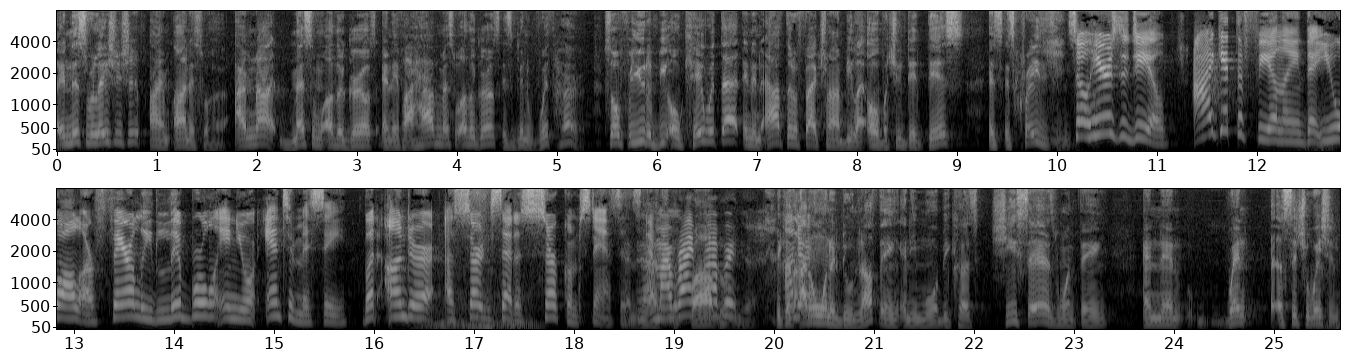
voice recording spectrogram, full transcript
In this relationship, I'm honest with her. I'm not messing with other girls, and if I have messed with other girls, it's been with her. So for you to be okay with that, and then after the fact try and be like, oh, but you did this, it's, it's crazy to me. So here's the deal. I get the feeling that you all are fairly liberal in your intimacy, but under a certain set of circumstances. Am I right, problem. Robert? Because Under- I don't want to do nothing anymore because she says one thing, and then when a situation,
